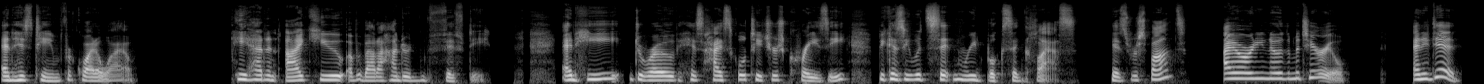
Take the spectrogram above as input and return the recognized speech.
and his team for quite a while. He had an IQ of about 150. And he drove his high school teachers crazy because he would sit and read books in class. His response I already know the material. And he did.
